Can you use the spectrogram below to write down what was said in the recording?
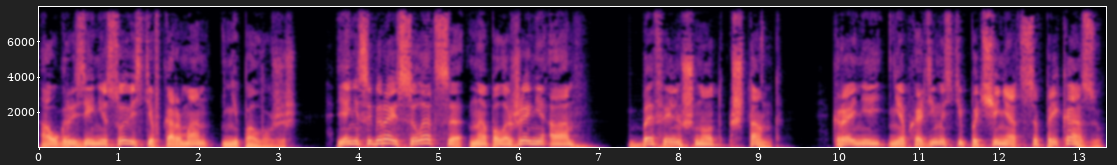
а угрызение совести в карман не положишь. Я не собираюсь ссылаться на положение о Бефельшнот-штанд, крайней необходимости подчиняться приказу,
